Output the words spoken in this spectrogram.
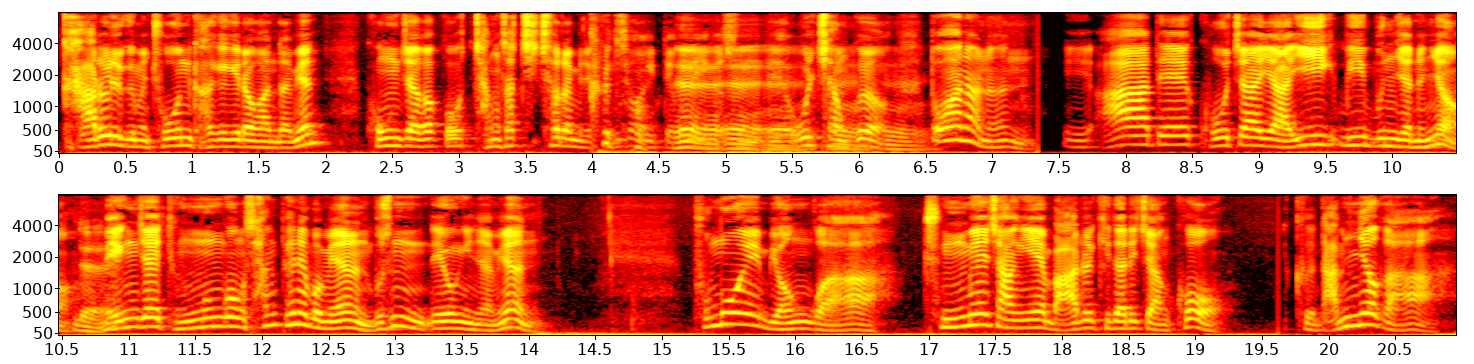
가로 읽으면 좋은 가격이라고 한다면 공자가 꼭 장사치처럼 이렇게 그렇죠. 행동하기 때문에 예, 이것은 예, 예, 옳지 예, 않고요. 또 하나는 이 아대 고자야 이, 이 문제는요. 네. 맹자의 등문공 상편에 보면 무슨 내용이냐면 부모의 명과 중매장이의 말을 기다리지 않고 그 남녀가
